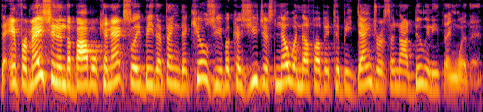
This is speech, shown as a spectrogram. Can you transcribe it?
The information in the Bible can actually be the thing that kills you because you just know enough of it to be dangerous and not do anything with it.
